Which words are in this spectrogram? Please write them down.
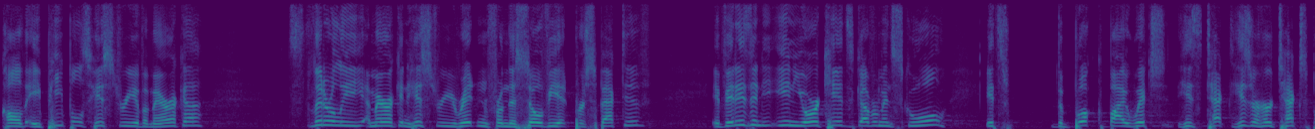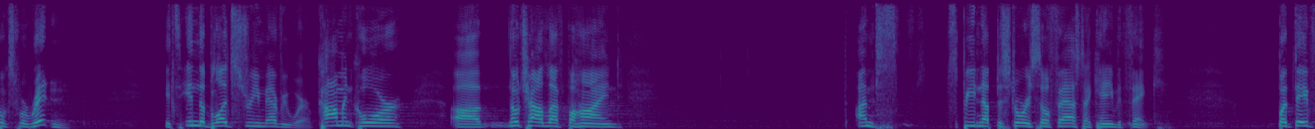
called A People's History of America. It's literally American history written from the Soviet perspective. If it isn't in your kid's government school, it's the book by which his, tech, his or her textbooks were written. It's in the bloodstream everywhere. Common Core, uh, No Child Left Behind. I'm speeding up the story so fast I can't even think. But they've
